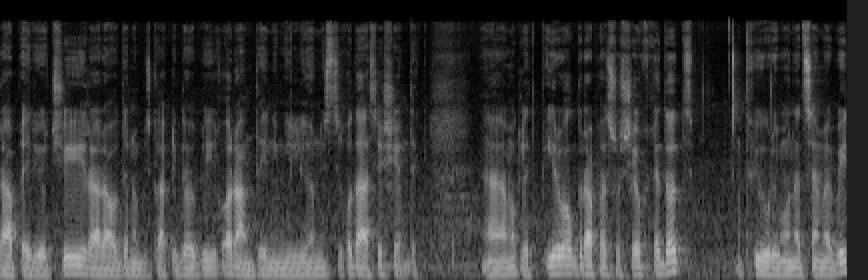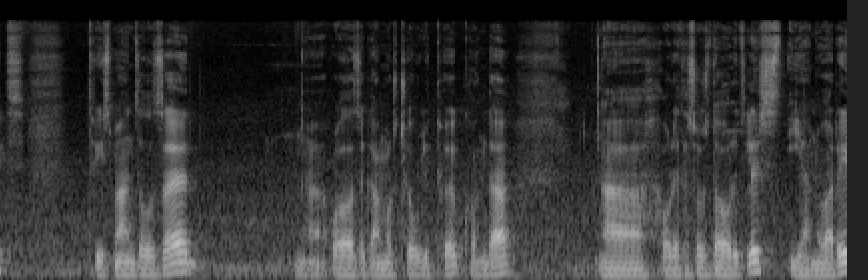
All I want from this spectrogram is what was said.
რა პერიოდში რა რაოდენობის გაყიდვები იყო, რამდენი მილიონის იყო და ასე შემდეგ. მოკლედ, პირველ გრაფას რო შევხედოთ, თვიური მონაცემებით თვის მანძილზე ყველაზე გამორჩეული თვე გქონდა 2022 წლის იანვარი.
